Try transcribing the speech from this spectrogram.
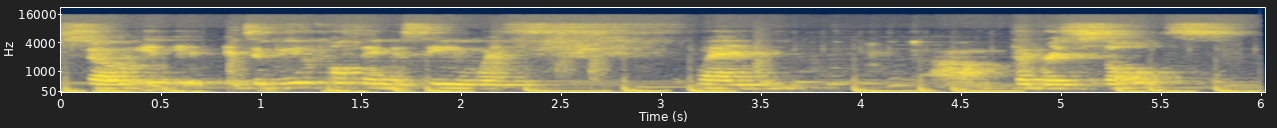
so it, it, it's a beautiful thing to see when when um, the results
